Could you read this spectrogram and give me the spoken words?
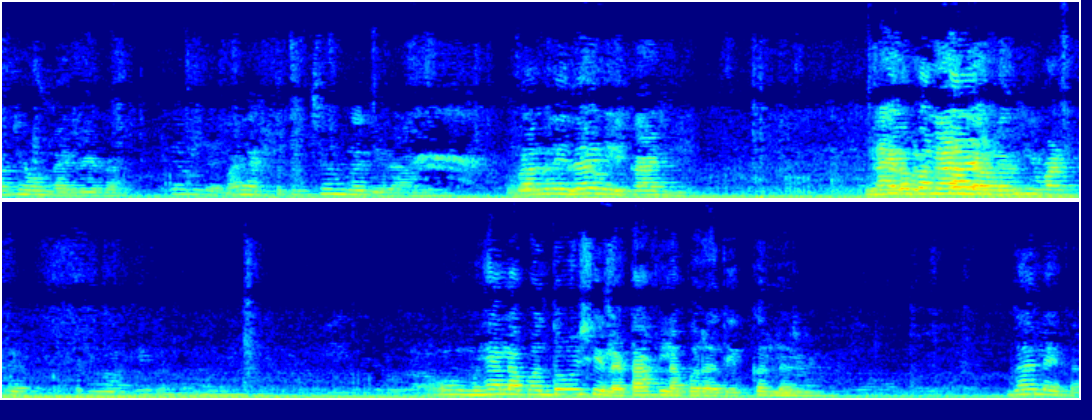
ठेवलाय वेगळा. पण छान झाली. चांगली झाली काढली. वाटतं. ह्याला पण तुळशीला टाकला परत एक कलर झालंय का?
